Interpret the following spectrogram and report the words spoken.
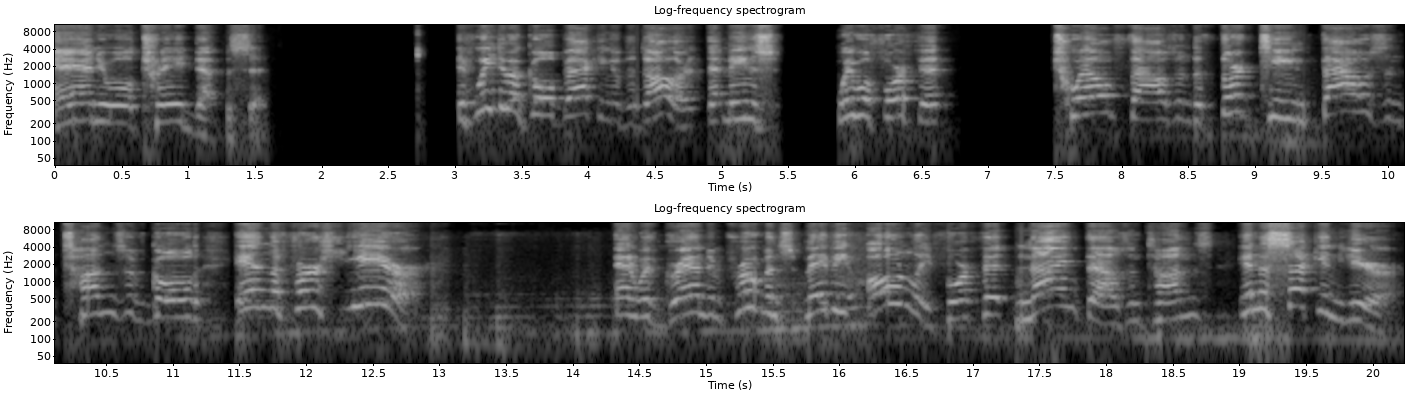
annual trade deficit. If we do a gold backing of the dollar, that means we will forfeit 12,000 to 13,000 tons of gold in the first year and with grand improvements, maybe only forfeit 9,000 tons in the second year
